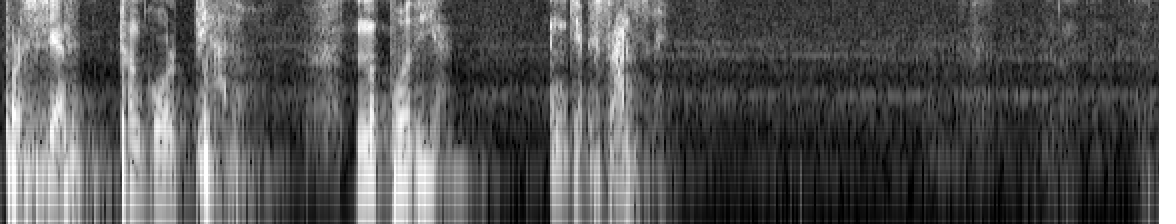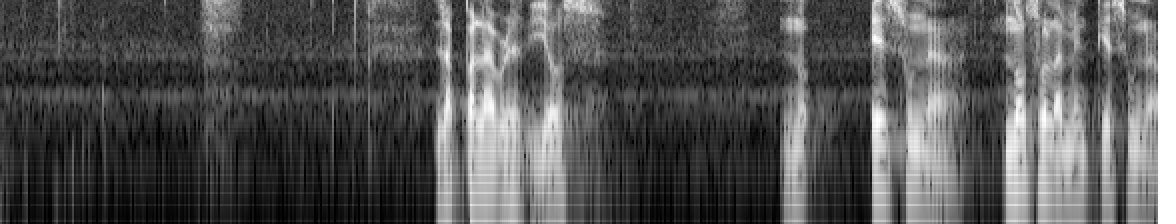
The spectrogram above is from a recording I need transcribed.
por ser tan golpeado, no podía enderezarse. La palabra de Dios no es una, no solamente es una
